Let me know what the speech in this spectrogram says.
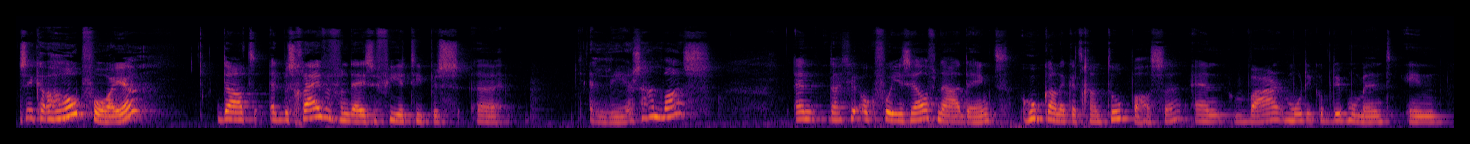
Dus ik hoop voor je dat het beschrijven van deze vier types uh, leerzaam was. En dat je ook voor jezelf nadenkt: hoe kan ik het gaan toepassen? En waar moet ik op dit moment in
